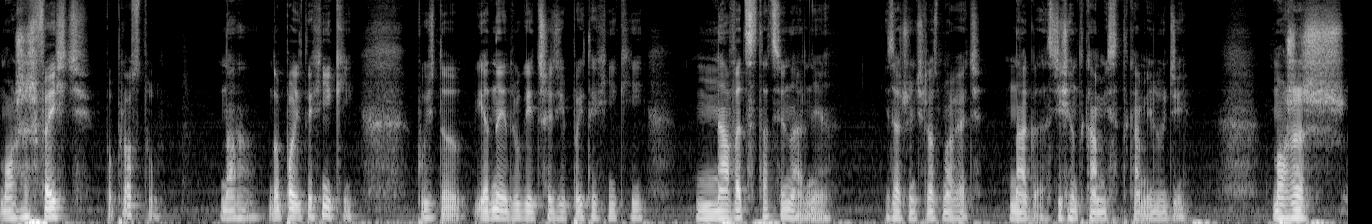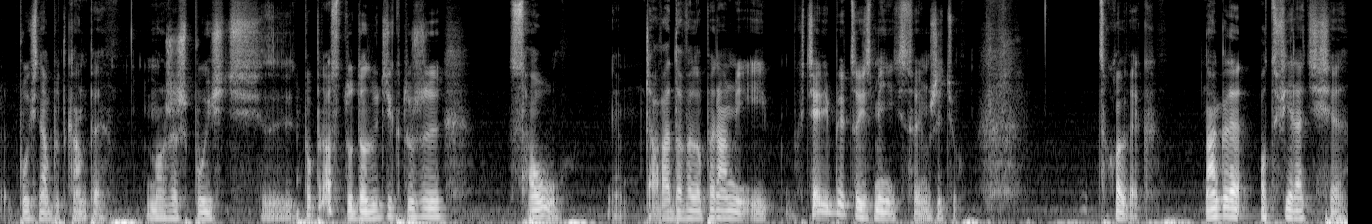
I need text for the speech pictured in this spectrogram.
Możesz wejść po prostu na, do Politechniki, pójść do jednej, drugiej, trzeciej Politechniki, nawet stacjonarnie i zacząć rozmawiać nagle z dziesiątkami, setkami ludzi. Możesz pójść na bootcampy, możesz pójść po prostu do ludzi, którzy są Java deweloperami i chcieliby coś zmienić w swoim życiu. Cokolwiek. Nagle otwiera ci się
